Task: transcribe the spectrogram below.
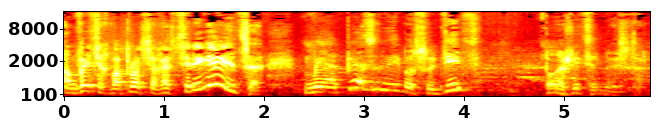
он в этих вопросах остерегается, мы обязаны его судить положительную сторону.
